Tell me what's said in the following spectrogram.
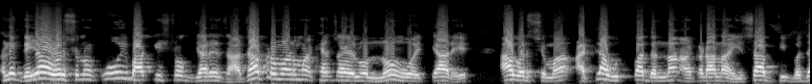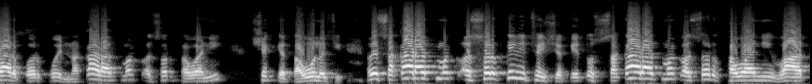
અને ગયા વર્ષનો કોઈ બાકી સ્ટોક જ્યારે ઝાઝા પ્રમાણમાં ખેંચાયેલો ન હોય ત્યારે આ વર્ષમાં આટલા ઉત્પાદનના આંકડાના હિસાબથી બજાર પર કોઈ નકારાત્મક અસર થવાની શક્યતાઓ નથી. હવે સકારાત્મક અસર કેવી થઈ શકે? તો સકારાત્મક અસર થવાની વાત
